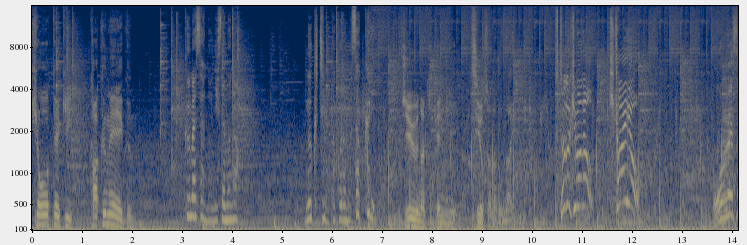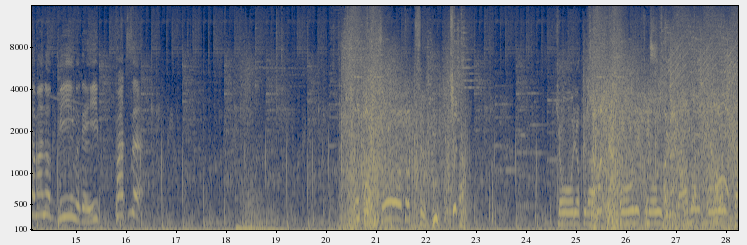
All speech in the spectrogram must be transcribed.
標的革命軍。クマさんの偽物。無口なところもそっくり。銃なき剣に強さなどない。不届き者控えよ！俺様のビームで一発！衝突強力な攻撃を受けダメダ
